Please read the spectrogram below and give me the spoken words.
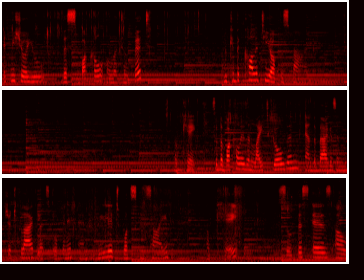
Let me show you this buckle a little bit. Look at the quality of this bag. Okay, so the buckle is in light golden and the bag is in jet black. Let's open it and reveal it. What's inside? Okay, so this is a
